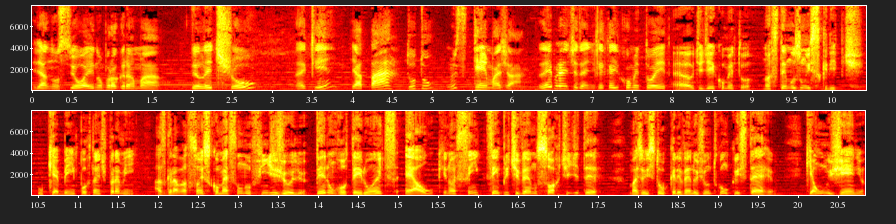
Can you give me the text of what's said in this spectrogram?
Ele anunciou aí no programa The Late Show, né, que já tá tudo no esquema já. Lembra pra gente, Dani, o que, que ele comentou aí? É, o DJ comentou: Nós temos um script, o que é bem importante pra mim. As gravações começam no fim de julho. Ter um roteiro antes é algo que nós sem- sempre tivemos sorte de ter. Mas eu estou escrevendo junto com o Chris Terrio, que é um gênio,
